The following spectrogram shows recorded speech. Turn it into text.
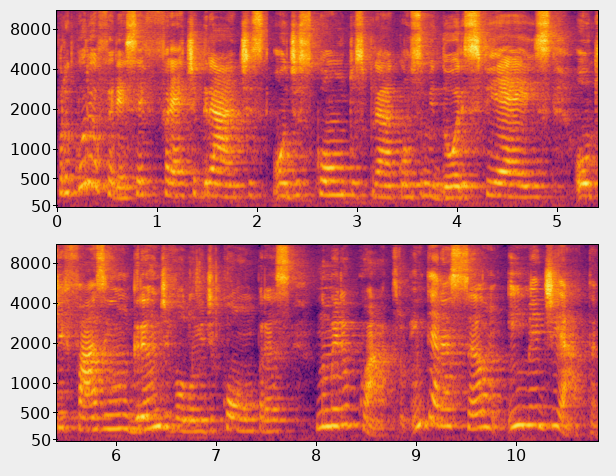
Procure oferecer frete grátis ou descontos para consumidores fiéis ou que fazem um grande volume de compras. Número 4. Interação imediata.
